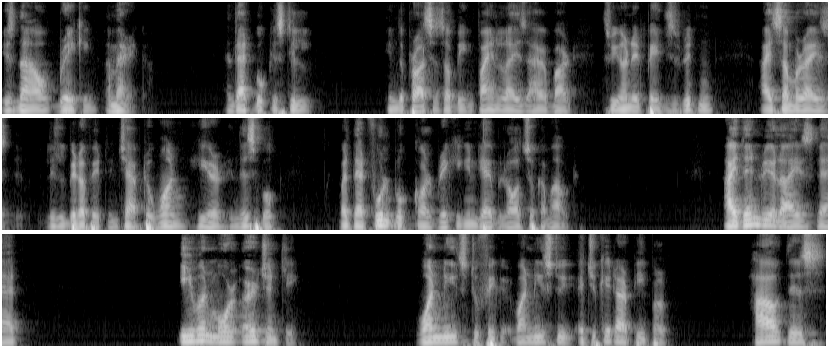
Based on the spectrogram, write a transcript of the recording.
is now breaking America. And that book is still in the process of being finalized. I have about 300 pages written. I summarized a little bit of it in chapter one here in this book, but that full book called Breaking India will also come out. I then realized that even more urgently, one needs to figure, one needs to educate our people how this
